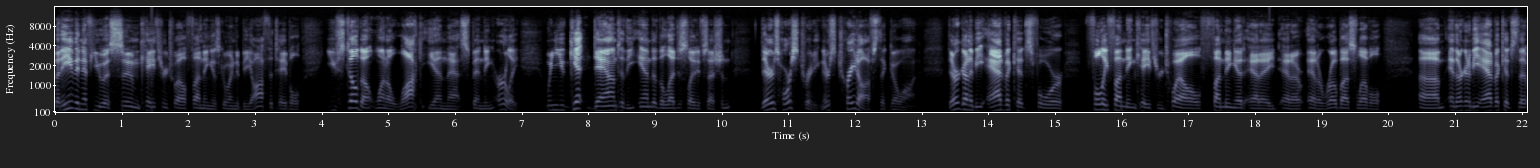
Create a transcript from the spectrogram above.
But even if you assume K through 12 funding is going to be off the table, you still don't want to lock in that spending early. When you get down to the end of the legislative session, there's horse trading. There's trade-offs that go on. There are going to be advocates for fully funding K through 12, funding it at a at a at a robust level, um, and there are going to be advocates that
